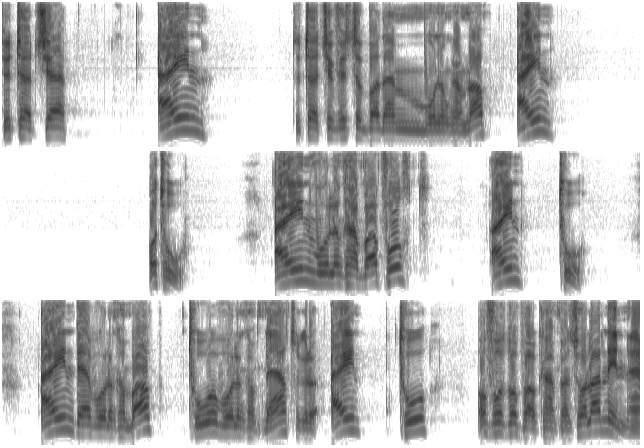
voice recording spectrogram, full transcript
Du toucher én. Du toucher først på den volumknappen opp. Én og to. Én volumknapp opp fort. Én, to. Én det er volumknapp opp. To volumknapp ned. Trykker du én, to og fort på powerknappen. Så holder den inne.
